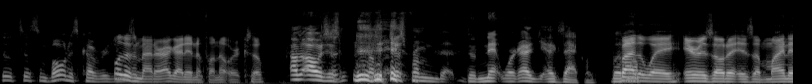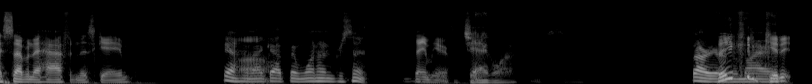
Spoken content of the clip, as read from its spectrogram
to, to some bonus coverage. Well, it doesn't matter. I got NFL Network, so. I, I was just from, just from the, the network. I, exactly. But By my- the way, Arizona is a minus seven and a half in this game. yeah, and I uh, got them 100. percent Same here. Jaguars. Sorry, They Urban could Meyer. get it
